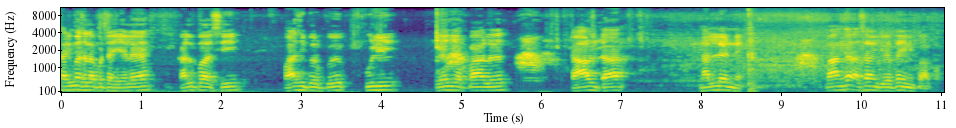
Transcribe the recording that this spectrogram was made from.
கறி மசாலா இலை கல்பாசி பாசிப்பருப்பு புளி தேங்காய் பால் டால்டா நல்லெண்ணெய். வாங்க ரசம் வைக்கிறத இனி பார்ப்போம்.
